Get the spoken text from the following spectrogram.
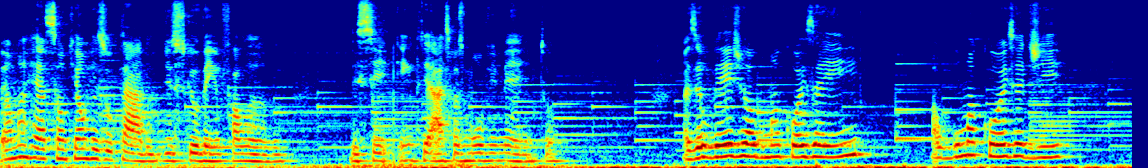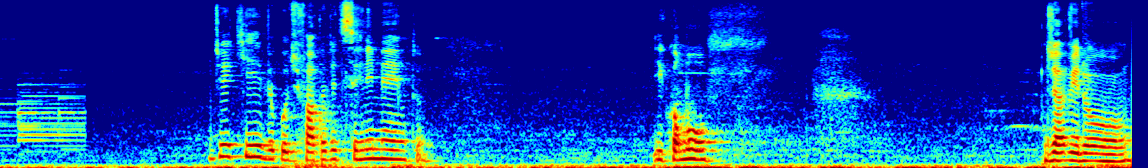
é uma reação que é um resultado disso que eu venho falando, desse, entre aspas, movimento. Mas eu vejo alguma coisa aí, alguma coisa de, de equívoco, de falta de discernimento. E como já virou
